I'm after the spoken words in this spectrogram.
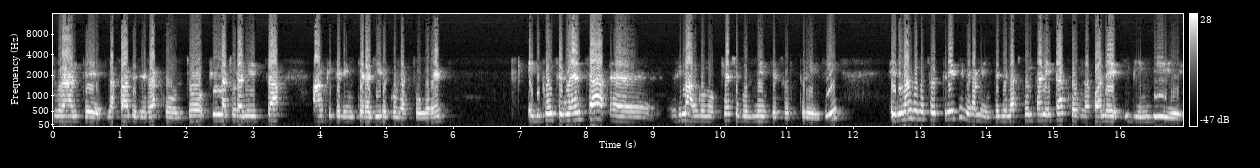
durante la fase del racconto più naturalezza anche per interagire con l'attore e di conseguenza eh, rimangono piacevolmente sorpresi e rimangono sorpresi veramente della spontaneità con la quale i bimbi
